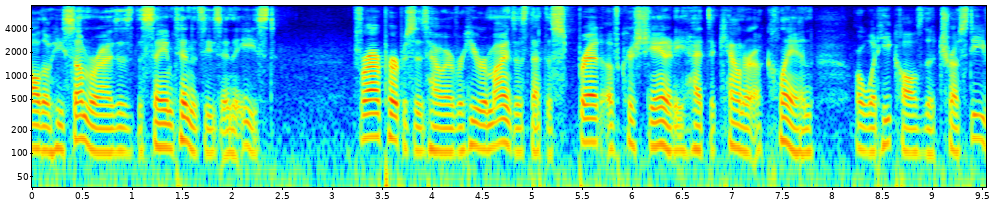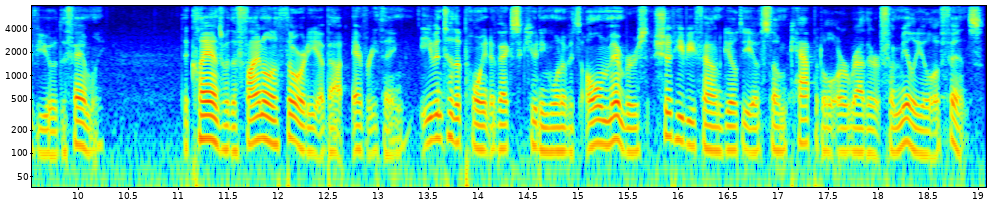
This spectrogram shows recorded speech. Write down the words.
although he summarizes the same tendencies in the East. For our purposes, however, he reminds us that the spread of Christianity had to counter a clan, or what he calls the trustee view of the family. The clans were the final authority about everything, even to the point of executing one of its own members should he be found guilty of some capital or rather familial offense.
